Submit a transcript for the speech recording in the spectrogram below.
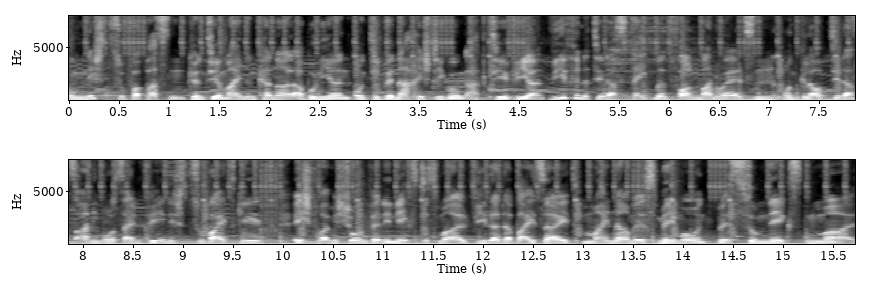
Um nichts zu verpassen, könnt ihr meinen Kanal abonnieren und die Benachrichtigung aktivieren. Wie findet ihr das Statement von Manuelsen und glaubt ihr, dass Animus ein wenig zu weit geht? Ich freue mich schon, wenn ihr nächstes Mal wieder dabei seid. Mein Name ist Memo und bis zum nächsten Mal.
